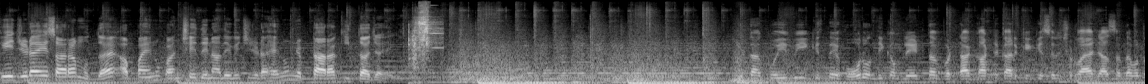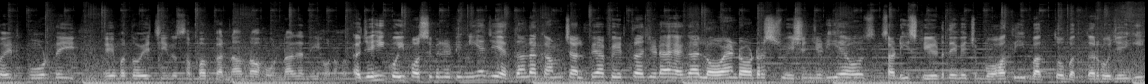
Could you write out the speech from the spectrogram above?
ਕਿ ਜਿਹੜਾ ਇਹ ਸਾਰਾ ਮੁੱਦਾ ਹੈ, ਆਪਾਂ ਇਹਨੂੰ 5-6 ਦਿਨਾਂ ਦੇ ਵਿੱਚ ਜਿਹੜਾ ਹੈ ਇਹਨੂੰ ਨਿਪਟਾਰਾ ਕੀਤਾ ਜਾਏਗਾ। ਤਾਂ ਕੋਈ ਵੀ ਕਿਸੇ ਹੋਰ ਹੁੰਦੀ ਕੰਪਲੇਂਟ ਤਾਂ ਵੱਡਾ ਇਕੱਠ ਕਰਕੇ ਕਿਸੇ ਨੂੰ ਛੁਡਵਾਇਆ ਜਾ ਸਕਦਾ ਮਤਲਬ ਇਹ ਕੋਰਟ ਦੇ ਹੀ ਇਹ ਮਤਲਬ ਇਹ ਚੀਜ਼ ਨੂੰ ਸੰਭਵ ਕਰਨਾ ਹੁੰਦਾ ਹੋਣਾ ਜਾਂ ਨਹੀਂ ਹੋਣਾ ਮਤਲਬ। ਅਜਿਹੀ ਕੋਈ ਪੋਸਿਬਿਲਿਟੀ ਨਹੀਂ ਹੈ। ਜੇ ਇਦਾਂ ਦਾ ਕੰਮ ਚੱਲ ਪਿਆ ਫਿਰ ਤਾਂ ਜਿਹੜਾ ਹੈਗਾ ਲਾਅ ਐਂਡ ਆਰਡਰ ਸਿਚੁਏਸ਼ਨ ਜਿਹੜੀ ਹੈ ਉਹ ਸਾਡੀ ਸਟੇਟ ਦੇ ਵਿੱਚ ਬਹੁਤ ਹੀ ਬਦ ਤੋਂ ਬੱਤਰ ਹੋ ਜਾਏਗੀ।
